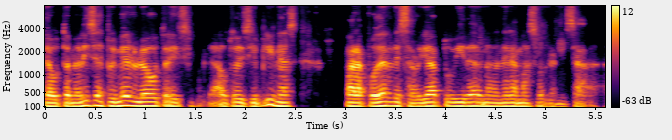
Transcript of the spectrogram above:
Te autoanalizas primero y luego te autodisciplinas para poder desarrollar tu vida de una manera más organizada.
